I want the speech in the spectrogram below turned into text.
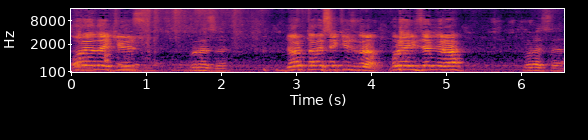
oraya da 200. Burası. 4 tane 800 lira. Buraya 150 lira. Burası.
